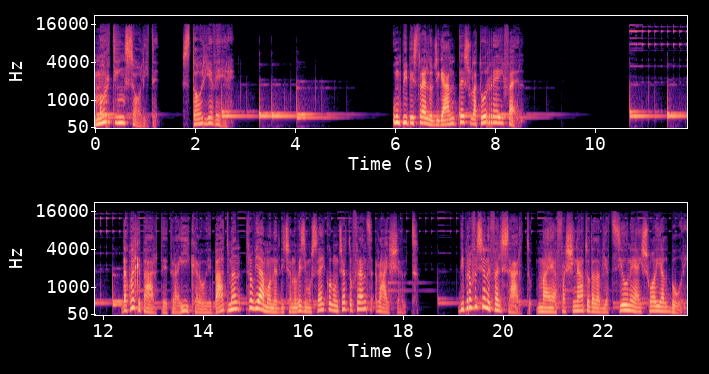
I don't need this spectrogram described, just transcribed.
Morti insolite. Storie vere. Un pipistrello gigante sulla torre Eiffel. Da qualche parte, tra Icaro e Batman, troviamo nel XIX secolo un certo Franz Reichelt. Di professione fa il sarto, ma è affascinato dall'aviazione ai suoi albori.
